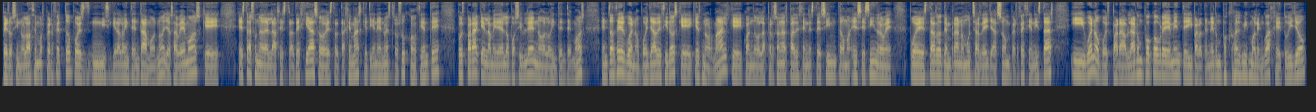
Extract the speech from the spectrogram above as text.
pero si no lo hacemos perfecto, pues ni siquiera lo intentamos, ¿no? Ya sabemos que esta es una de las estrategias o estratagemas que tiene nuestro subconsciente, pues para que en la medida de lo posible no lo intentemos. Entonces, bueno, pues ya deciros que, que es normal que cuando las personas padecen este síntoma, ese síndrome, pues tarde o temprano muchas de ellas son perfeccionistas. Y bueno, pues para hablar un poco brevemente y para tener un poco el mismo lenguaje, tú y yo,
